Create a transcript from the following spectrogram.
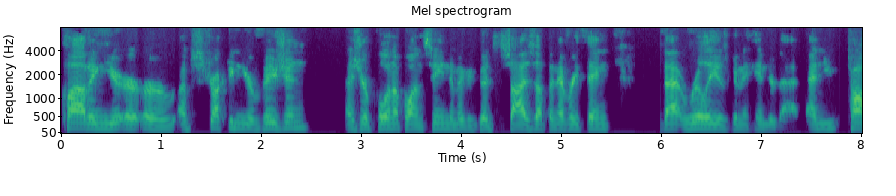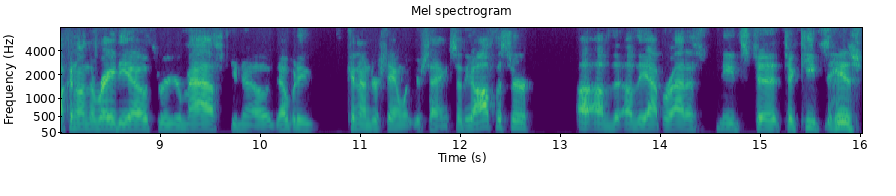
clouding your or, or obstructing your vision as you're pulling up on scene to make a good size up and everything that really is going to hinder that and you talking on the radio through your mask you know nobody can understand what you're saying so the officer uh, of the of the apparatus needs to to keep his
